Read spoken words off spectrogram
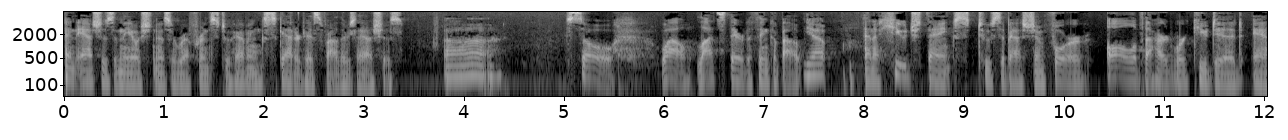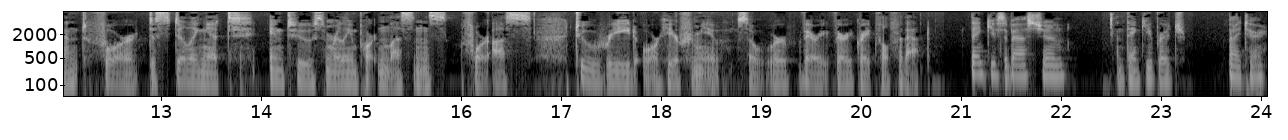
And Ashes in the Ocean is a reference to having scattered his father's ashes. Ah. So, wow, lots there to think about. Yep. And a huge thanks to Sebastian for all of the hard work you did and for distilling it into some really important lessons for us to read or hear from you. So, we're very, very grateful for that. Thank you, Sebastian. And thank you, Bridge. Bye, Terry.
